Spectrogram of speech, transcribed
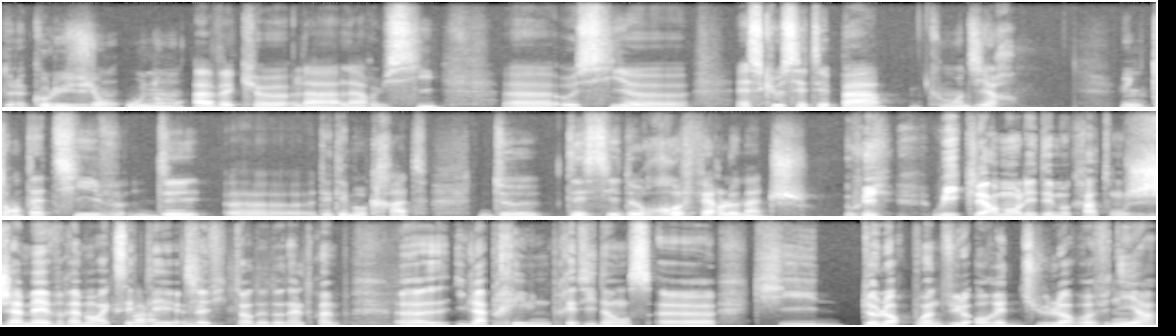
de la collusion ou non avec la, la Russie, aussi, est-ce que c'était pas, comment dire, une tentative des, des démocrates de, d'essayer de refaire le match? Oui, oui, clairement, les démocrates ont jamais vraiment accepté la victoire de Donald Trump. Euh, il a pris une présidence euh, qui, de leur point de vue, aurait dû leur revenir,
